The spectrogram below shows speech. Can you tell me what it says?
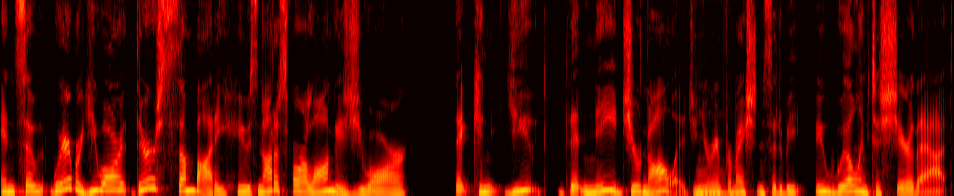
And so wherever you are, there's somebody who's not as far along as you are that can you that needs your knowledge and your mm-hmm. information. So to be be willing to share that,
